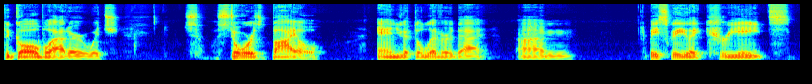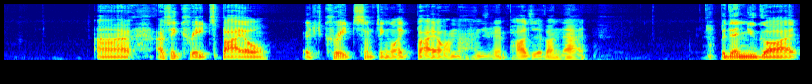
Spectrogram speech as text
the gallbladder, which s- stores bile, and you got the liver that um, basically like creates. Uh, I would say creates bile. It creates something like bile. I'm not 100% positive on that. But then you got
